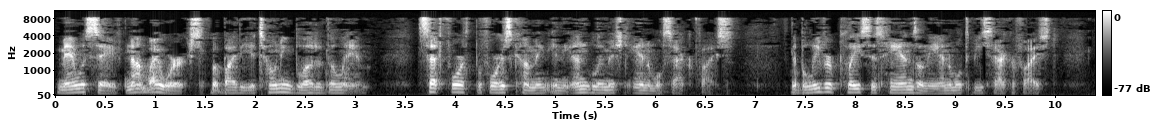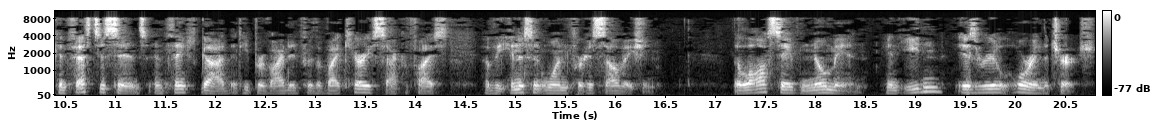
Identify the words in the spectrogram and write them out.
Man was saved not by works, but by the atoning blood of the Lamb, set forth before his coming in the unblemished animal sacrifice. The believer placed his hands on the animal to be sacrificed, confessed his sins, and thanked God that he provided for the vicarious sacrifice of the innocent one for his salvation. The law saved no man, in Eden, Israel, or in the church.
